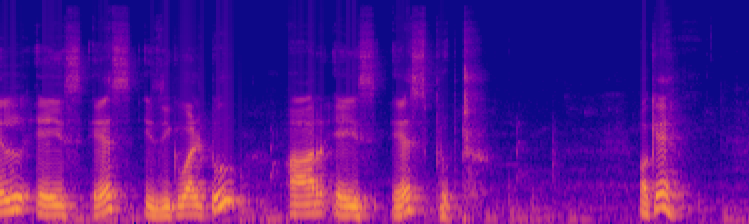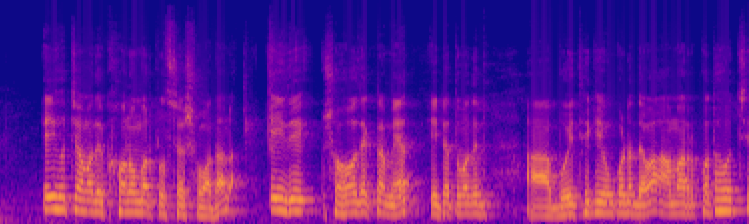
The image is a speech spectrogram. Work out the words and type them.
L H S is equal to R H S proved okay এই হচ্ছে আমাদের খ নম্বর প্রশ্নের সমাধান। এই যে সহজ একটা ম্যাথ এটা তোমাদের বই থেকে অঙ্কটা দেওয়া। আমার কথা হচ্ছে,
